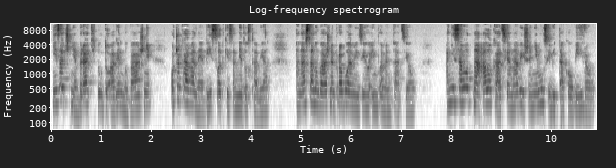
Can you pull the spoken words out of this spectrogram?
nezačne brať túto agendu vážne, očakávané výsledky sa nedostavia a nastanú vážne problémy s jeho implementáciou. Ani samotná alokácia navyše nemusí byť takou výhrou,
